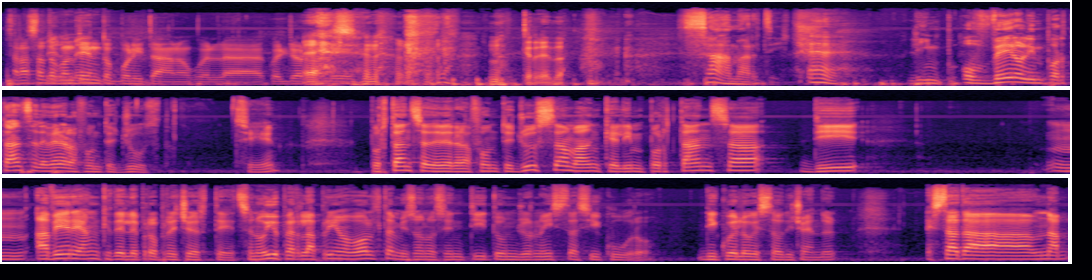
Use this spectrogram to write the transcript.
Sarà stato contento Politano quel, quel giorno Eh, lì. no, no, non credo. Samarzic. Eh, L'imp- ovvero l'importanza di avere la fonte giusta. sì. L'importanza di avere la fonte giusta, ma anche l'importanza di mh, avere anche delle proprie certezze. no? Io per la prima volta mi sono sentito un giornalista sicuro di quello che stavo dicendo. È stata una...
